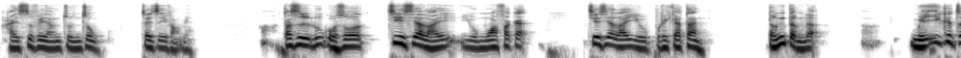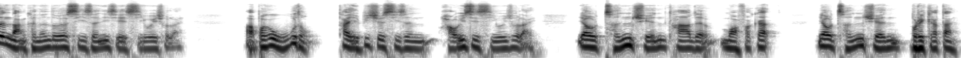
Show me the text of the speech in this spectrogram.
还是非常尊重在这一方面啊。但是如果说，接下来有摩法盖，接下来有布里加丹等等的啊，每一个政党可能都要牺牲一些席位出来啊，包括五统，他也必须牺牲好一些席位出来，要成全他的摩法盖，要成全布里加丹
